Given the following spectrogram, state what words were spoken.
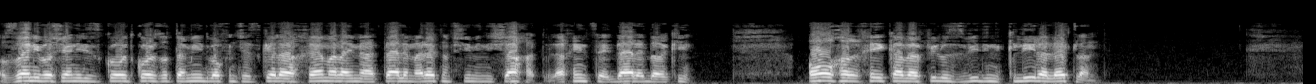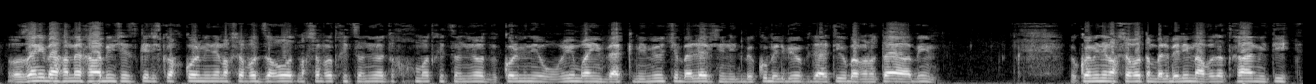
עוזרני והושעני לזכור את כל זאת תמיד, באופן שאזכה לרחם עלי מעתה למלא את נפשי מנישחת, ולהכין צידה לדרכי. אור חריחיקה ואפילו זבידין כלילה לטלנד. ועוזרני בהחמך רבים שאזכה לשכוח כל מיני מחשבות זרות, מחשבות חיצוניות וחוכמות חיצוניות, וכל מיני ערעורים רעים, והקמימיות שבלב שנדבקו בלבי ובדעתי ובעוונותי הרבים. וכל מיני מחשבות המבלבלים מעבודתך האמיתית,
